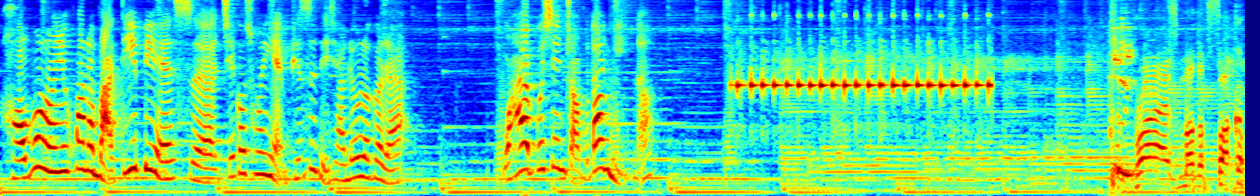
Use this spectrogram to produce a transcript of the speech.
好不容易换了把 DBS，结果从眼皮子底下溜了个人，我还不信找不到你呢。Surprise, motherfucker！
